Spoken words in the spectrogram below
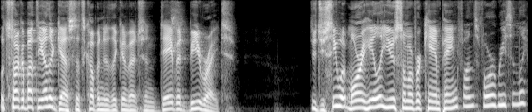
Let's talk about the other guest that's coming to the convention, David Bereit. Did you see what Maura Healey used some of her campaign funds for recently?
